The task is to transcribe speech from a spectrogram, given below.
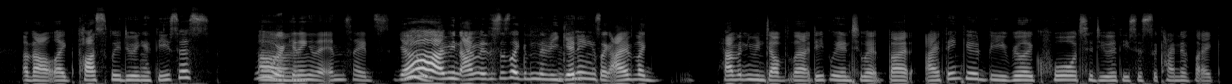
about like possibly doing a thesis. Ooh, we're Um, getting the inside scoop. Yeah, I mean, I mean, this is like in the beginnings. like I've like haven't even delved that deeply into it, but I think it would be really cool to do a thesis to kind of like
